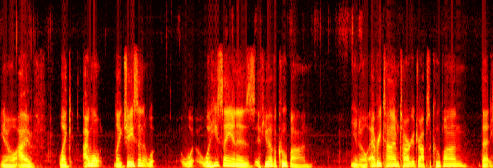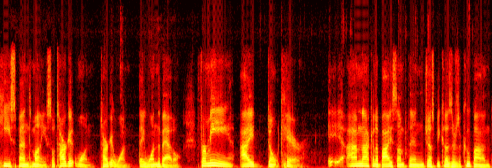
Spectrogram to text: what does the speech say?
you know, I've like I won't like Jason. What he's saying is, if you have a coupon, you know, every time Target drops a coupon, that he spends money. So Target won. Target won. They won the battle. For me, I don't care. I'm not going to buy something just because there's a coupon,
